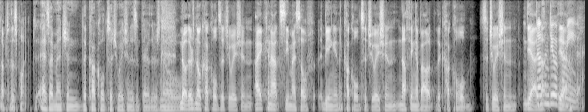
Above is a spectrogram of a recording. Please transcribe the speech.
Up to this point. As I mentioned, the cuckold situation isn't there. There's no No, there's no cuckold situation. I cannot see myself being in a cuckold situation. Nothing about the cuckold situation. Yeah. Doesn't no- do it for yeah. me either.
